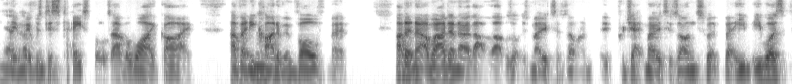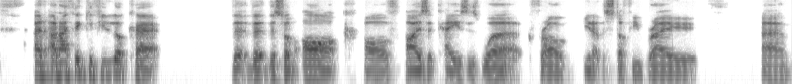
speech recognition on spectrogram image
yeah, it, it was distasteful to have a white guy have any Mm. kind of involvement. I don't know. I don't know. That that was what his motives. I don't want to project motives onto it, but he, he was, and, and I think if you look at the, the the sort of arc of Isaac Hayes's work from you know the stuff he wrote, um,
